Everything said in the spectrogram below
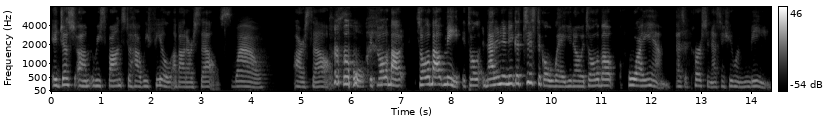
It just um, responds to how we feel about ourselves. Wow. Ourselves. Oh. it's all about it's all about me. It's all not in an egotistical way you know it's all about who i am as a person as a human being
